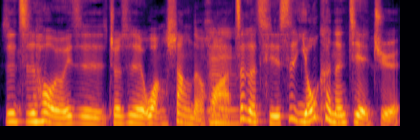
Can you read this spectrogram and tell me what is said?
就是之后有一直就是往上的话，嗯，这个其实是有可能解决。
